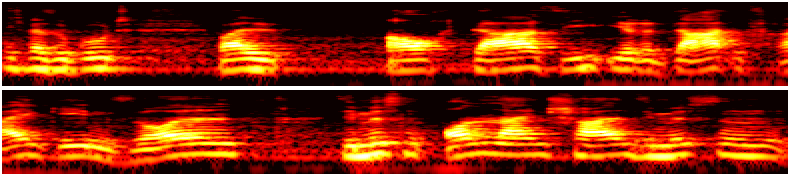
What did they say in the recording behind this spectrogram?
nicht mehr so gut, weil auch da sie ihre Daten freigeben sollen. Sie müssen online schalten, sie müssen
